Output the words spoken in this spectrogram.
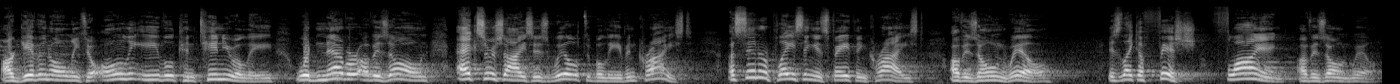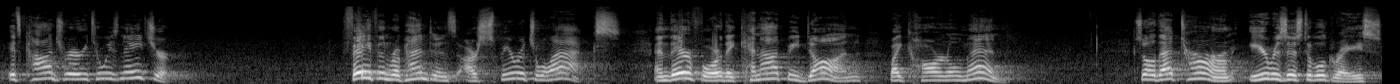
are given only to only evil continually would never of his own exercise his will to believe in Christ. A sinner placing his faith in Christ of his own will is like a fish flying of his own will. It's contrary to his nature. Faith and repentance are spiritual acts, and therefore they cannot be done by carnal men. So, that term, irresistible grace,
